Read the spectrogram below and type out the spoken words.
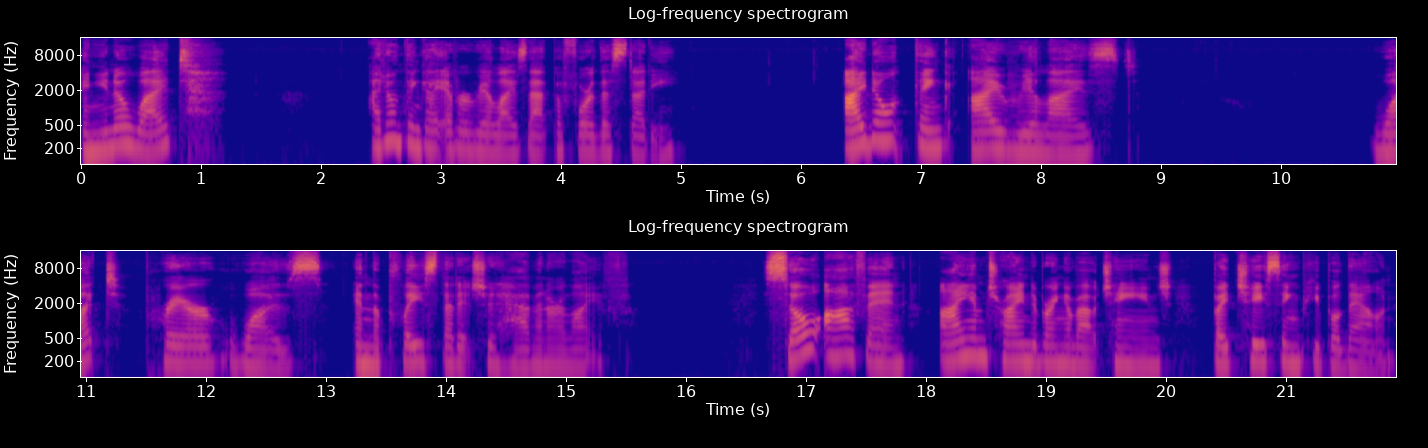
And you know what? I don't think I ever realized that before this study. I don't think I realized what prayer was and the place that it should have in our life. So often, I am trying to bring about change by chasing people down.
